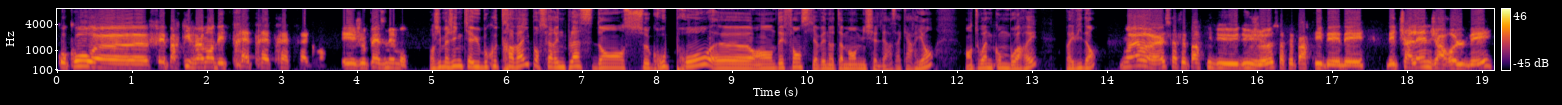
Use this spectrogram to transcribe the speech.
Coco euh, fait partie vraiment des très très très très grands. Et je pèse mes mots. Bon, j'imagine qu'il y a eu beaucoup de travail pour se faire une place dans ce groupe pro. Euh, en défense, il y avait notamment Michel Derzakarian, Antoine Comboiré. Pas évident. Ouais, ouais, ça fait partie du, du jeu, ça fait partie des, des, des challenges à relever,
